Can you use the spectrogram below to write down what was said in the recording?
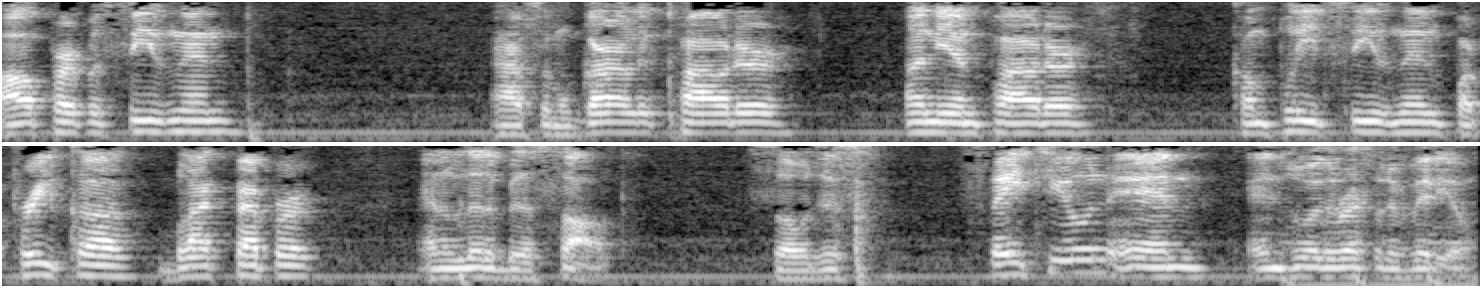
all-purpose seasoning. I have some garlic powder, onion powder, complete seasoning, paprika, black pepper, and a little bit of salt. So just stay tuned and enjoy the rest of the video.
